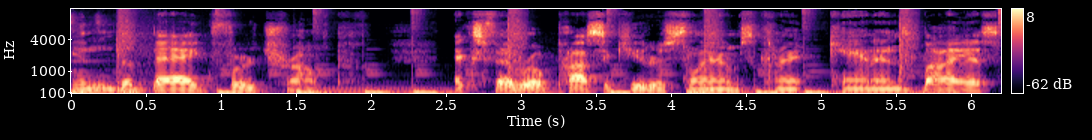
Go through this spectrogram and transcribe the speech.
In the bag for Trump. Ex federal prosecutor slams Cannon's bias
